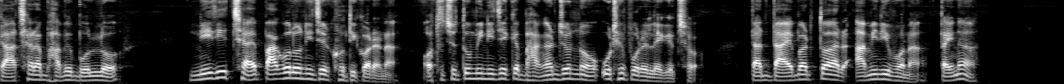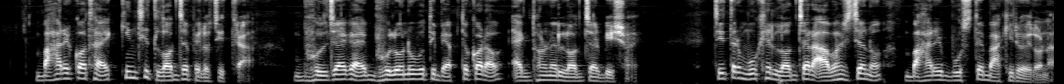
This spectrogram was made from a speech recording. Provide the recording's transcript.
গাছাড়া ভাবে বলল, নিজ ইচ্ছায় পাগলও নিজের ক্ষতি করে না, অথচ তুমি নিজেকে ভাঙার জন্য উঠে পড়ে লেগেছ। তার দায়বার তো আর আমি নিব না, তাই না? বাহারের কথায় কিঞ্চিত লজ্জা পেল চিত্রা। ভুল জায়গায় ভুল অনুভূতি ব্যক্ত করাও এক ধরনের লজ্জার বিষয়। চিত্রার মুখের লজ্জার আভাস যেন বাহারের বুঝতে বাকি রইল না।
